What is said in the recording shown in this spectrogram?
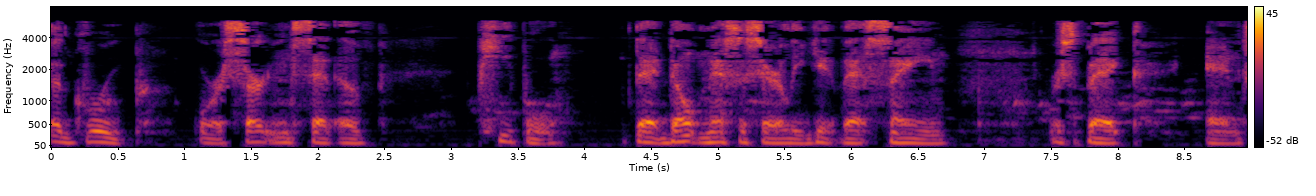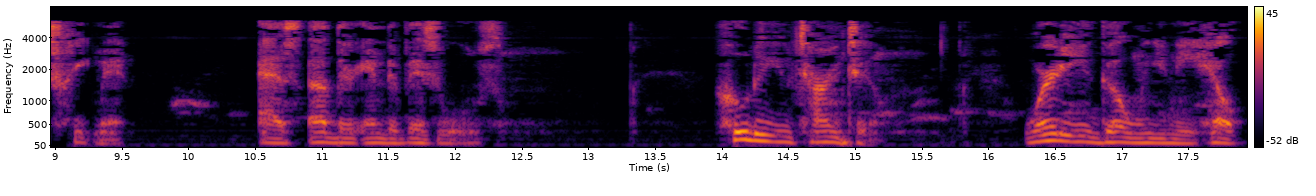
a group or a certain set of people that don't necessarily get that same respect and treatment as other individuals, who do you turn to? Where do you go when you need help?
